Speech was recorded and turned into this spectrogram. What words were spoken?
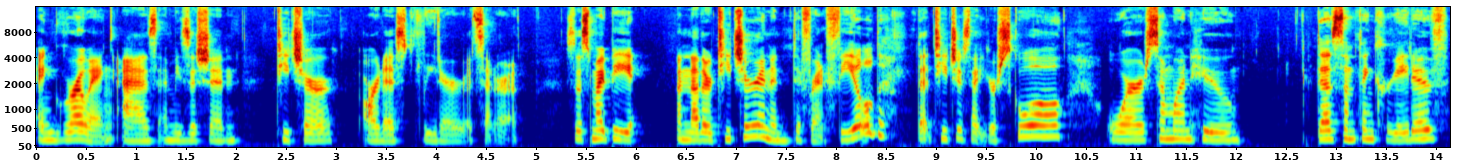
and growing as a musician, teacher, artist, leader, etc. So this might be another teacher in a different field that teaches at your school or someone who does something creative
